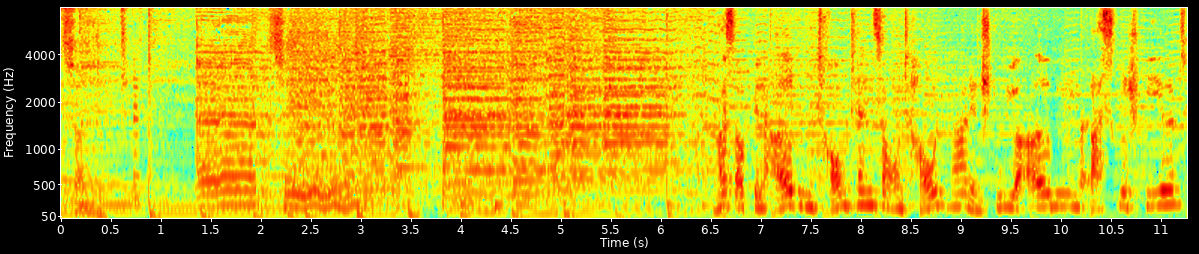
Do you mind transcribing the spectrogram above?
Zeit. Erzähl. Du hast auf den Alben Traumtänzer und Hautnah, den Studioalben, Bass gespielt.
